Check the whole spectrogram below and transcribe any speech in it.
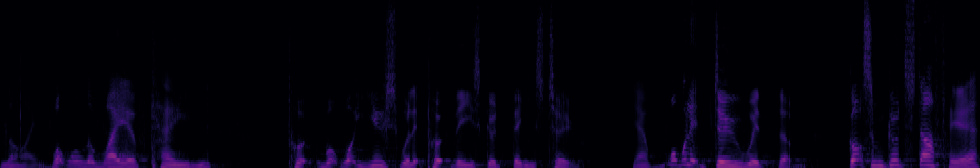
line, what will the way of Cain put, what, what use will it put these good things to? Yeah, what will it do with them? Got some good stuff here,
